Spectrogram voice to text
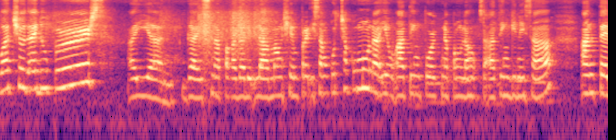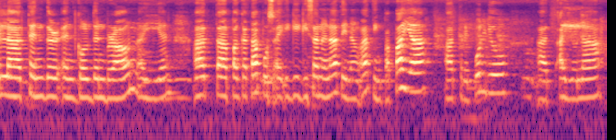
what should I do first Ayan, guys, napakadali lamang. Siyempre, isang kutsa ko muna yung ating pork na panglahok sa ating ginisa until ah, tender and golden brown. Ayan. At ah, pagkatapos ay igigisa na natin ang ating papaya at repolyo. At ayun na,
